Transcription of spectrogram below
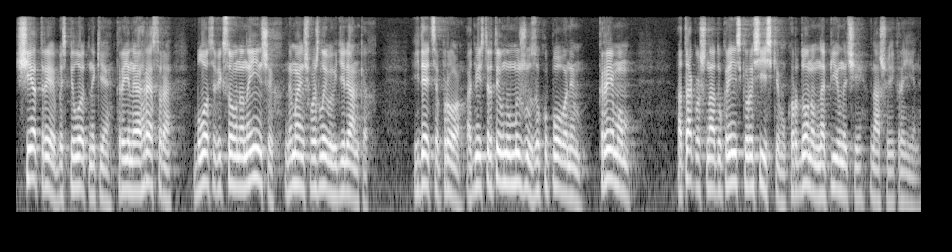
Ще три безпілотники країни-агресора було зафіксовано на інших, не менш важливих ділянках. Йдеться про адміністративну межу з окупованим Кримом, а також над українсько-російським кордоном на півночі нашої країни.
